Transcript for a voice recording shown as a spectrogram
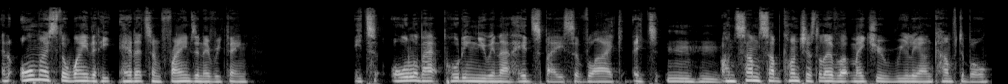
and almost the way that he edits and frames and everything. It's all about putting you in that headspace of like it's Mhm. on some subconscious level it makes you really uncomfortable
